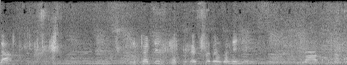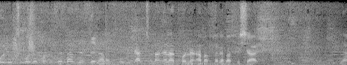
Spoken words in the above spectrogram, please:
la ngiphethe isibhuku esisebenza ngenyanga lapho unakhona ucingo lwekhosazela bavezela abakhulu latholakala khona abafana abafishane ya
